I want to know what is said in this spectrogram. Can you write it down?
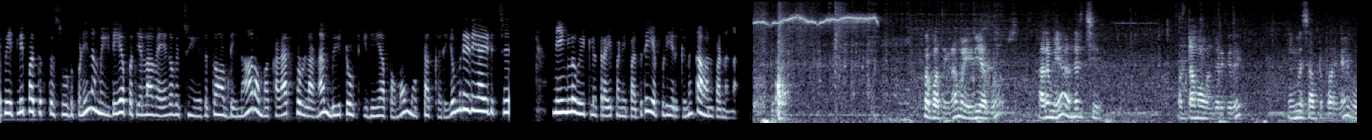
இப்போ இட்லி பாத்திரத்தை சூடு பண்ணி நம்ம இடியாப்பத்தியெல்லாம் வேக வச்சு எடுத்தோம் அப்படின்னா ரொம்ப கலர்ஃபுல்லான பீட்ரூட் இடியாப்பமும் முட்டைக்கறியும் ரெடி ஆயிடுச்சு. நீங்களும் வீட்டில் ட்ரை பண்ணி பார்த்துட்டு எப்படி இருக்குன்னு கமெண்ட் பண்ணுங்க. இப்போ பார்த்தீங்கன்னா நம்ம இடியாப்பம் அருமையாக வந்துருச்சு. ஒட்டாமல் வந்திருக்குது. நீங்களும் சாப்பிட்டு பாருங்கள் இப்போ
